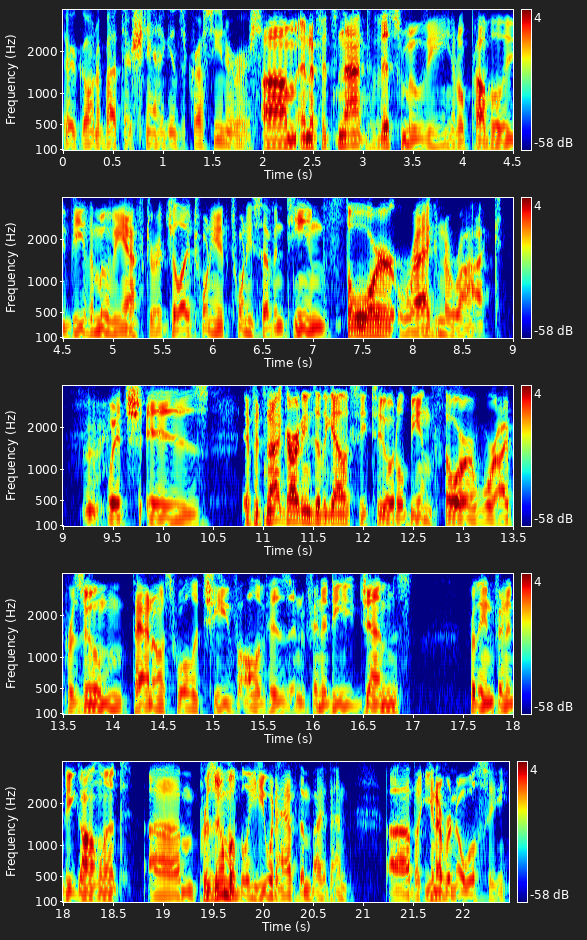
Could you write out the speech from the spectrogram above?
they're going about their shenanigans across the universe. Um, and if it's not this movie, it'll probably be the movie after it, July 20th, 2017, Thor Ragnarok, Mm. which is, if it's not Guardians of the Galaxy 2, it'll be in Thor, where I presume Thanos will achieve all of his Infinity Gems for the Infinity Gauntlet. Um, presumably, he would have them by then. Uh, but you never know. We'll see.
